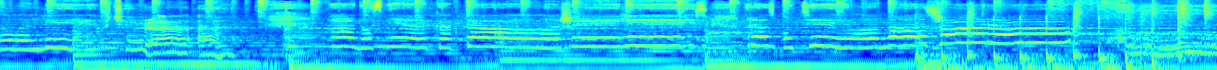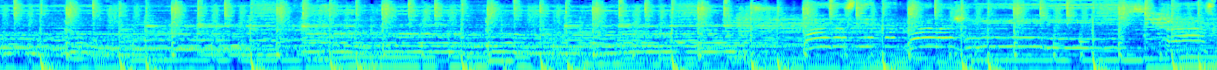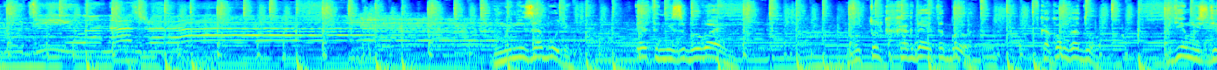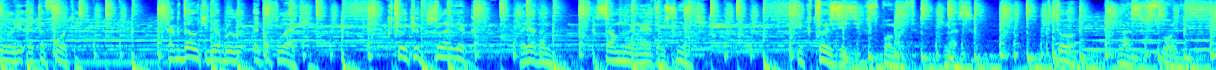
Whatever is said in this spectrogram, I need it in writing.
забудем. Это незабываемо. Вот только когда это было? В каком году? Где мы сделали это фото? Когда у тебя было это платье? Кто этот человек рядом со мной на этом снимке? И кто здесь вспомнит нас? Кто нас вспомнит?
